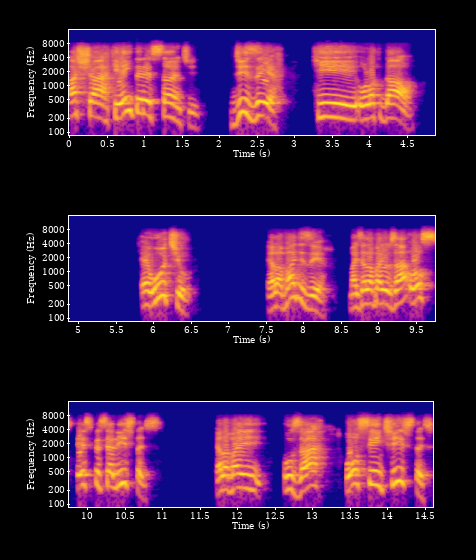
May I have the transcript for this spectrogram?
achar que é interessante dizer que o lockdown é útil, ela vai dizer, mas ela vai usar os especialistas, ela vai usar os cientistas,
